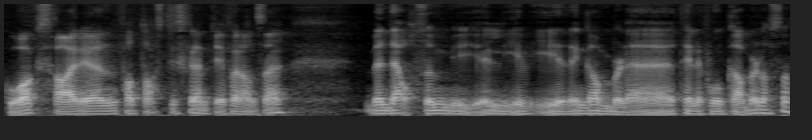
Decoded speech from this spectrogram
Coax har en fantastisk fremtid foran seg. Men det er også mye liv i den gamle telefonkabelen også.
